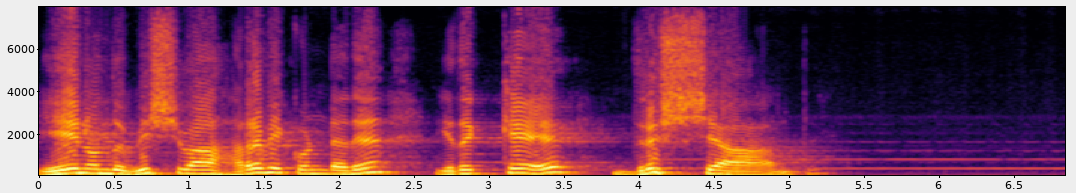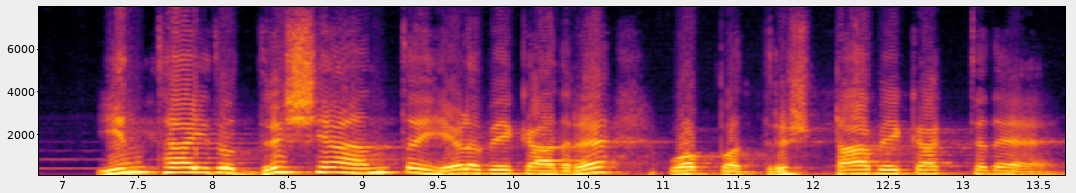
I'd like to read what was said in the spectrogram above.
ಏನೊಂದು ವಿಶ್ವ ಹರವಿಕೊಂಡದೆ ಇದಕ್ಕೆ ದೃಶ್ಯ ಅಂತ. ಇಂಥ ಇದು ದೃಶ್ಯ ಅಂತ ಹೇಳಬೇಕಾದರೆ ಒಬ್ಬ ದೃಷ್ಟ ಬೇಕಾಗ್ತದೆ.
